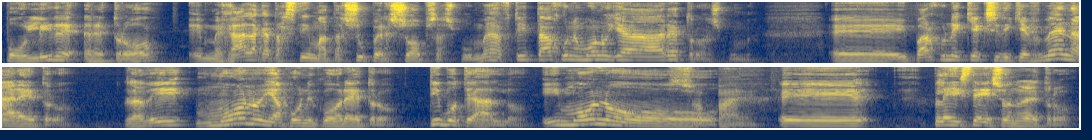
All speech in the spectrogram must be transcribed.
πολύ ρε, retro, ε, μεγάλα καταστήματα, super shops ας πούμε, αυτοί τα έχουν μόνο για retro ας πούμε. Ε, υπάρχουν και εξειδικευμένα retro. Δηλαδή μόνο ιαπωνικό retro, τίποτε άλλο. Ή μόνο Σοπα, ε, PlayStation retro.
